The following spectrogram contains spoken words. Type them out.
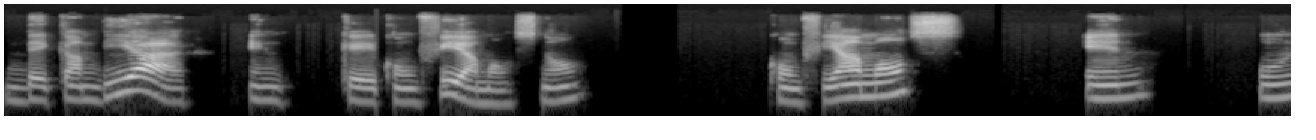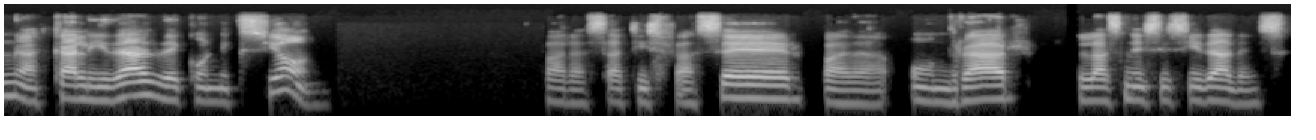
de cambiar en que confiamos, ¿no? Confiamos en una calidad de conexión para satisfacer, para honrar las necesidades,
